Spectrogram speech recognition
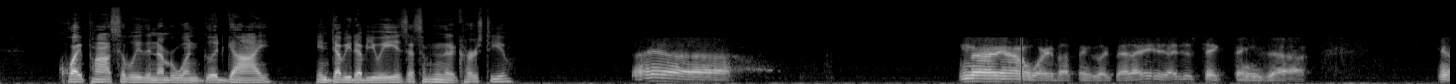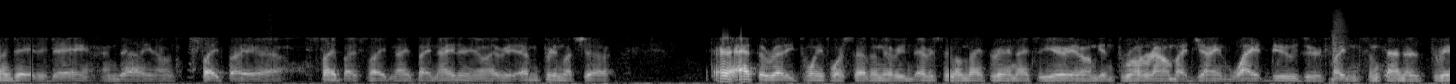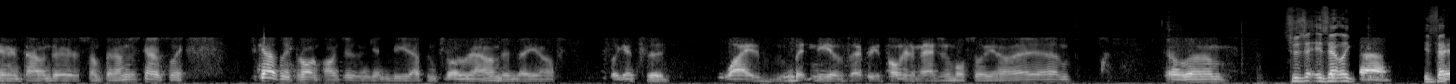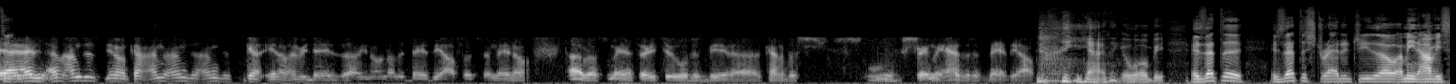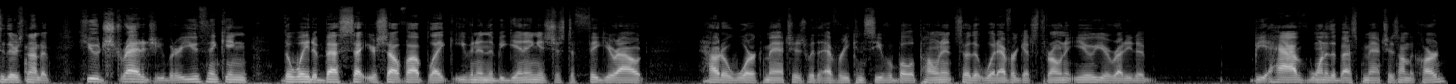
quite possibly the number one good guy in WWE? Is that something that occurs to you? Uh, No, I, I don't worry about things like that. I I just take things, uh, you know, day to day, and uh, you know, fight by uh, fight by fight, night by night, and you know, every I'm pretty much uh, at the ready 24/7 every every single night, 300 nights a year. You know, I'm getting thrown around by giant white dudes or fighting some kind of 300 pounder or something. I'm just constantly, just constantly throwing punches and getting beat up and thrown around, and uh, you know, against the wide litany of every opponent imaginable. So you know, I, um, know, um, So is that, is that like uh, is that yeah, the, I, I'm- just, you know, I'm, I'm, I'm just, you know, every day is, uh, you know, another day at the office, and you know, uh, WrestleMania 32 will just be uh, kind of a extremely hazardous day at the office. yeah, I think it will be. Is that the is that the strategy though? I mean, obviously there's not a huge strategy, but are you thinking the way to best set yourself up, like even in the beginning, is just to figure out how to work matches with every conceivable opponent, so that whatever gets thrown at you, you're ready to be have one of the best matches on the card.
